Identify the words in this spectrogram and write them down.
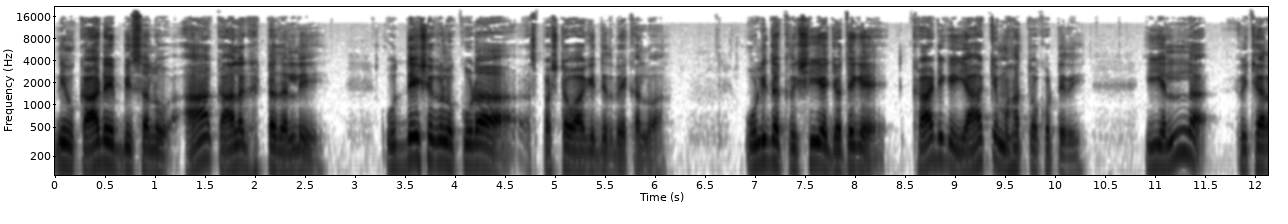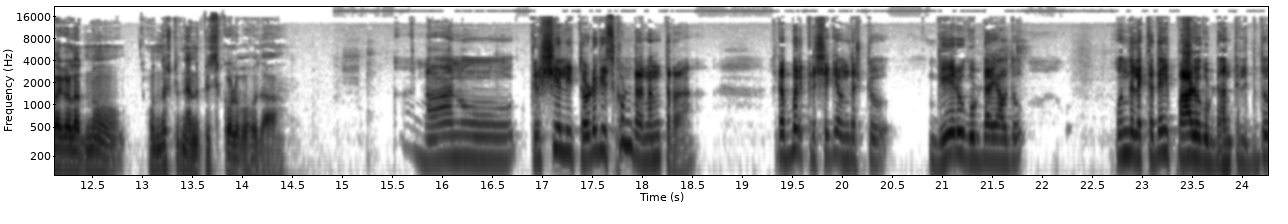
ನೀವು ಕಾಡು ಎಬ್ಬಿಸಲು ಆ ಕಾಲಘಟ್ಟದಲ್ಲಿ ಉದ್ದೇಶಗಳು ಕೂಡ ಸ್ಪಷ್ಟವಾಗಿದ್ದಿರಬೇಕಲ್ವಾ? ಉಳಿದ ಕೃಷಿಯ ಜೊತೆಗೆ ಕಾಡಿಗೆ ಯಾಕೆ ಮಹತ್ವ ಕೊಟ್ಟಿರಿ? ಈ ಎಲ್ಲ ವಿಚಾರಗಳನ್ನು ಒಂದಷ್ಟು ನೆನಪಿಸಿಕೊಳ್ಳಬಹುದಾ? ನಾನು ಕೃಷಿಯಲ್ಲಿ ತೊಡಗಿಸಿಕೊಂಡ ನಂತರ ರಬ್ಬರ್ ಕೃಷಿಗೆ ಒಂದಷ್ಟು ಗೇರುಗುಡ್ಡ ಯಾವುದು? ಒಂದು ಲೆಕ್ಕದಲ್ಲಿ ಪಾಳುಗುಡ್ಡ ಅಂತ ಹೇಳಿದ್ದು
